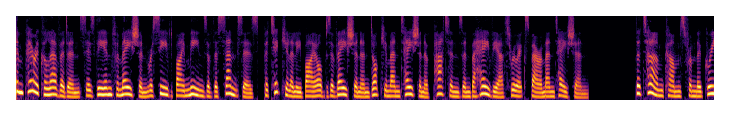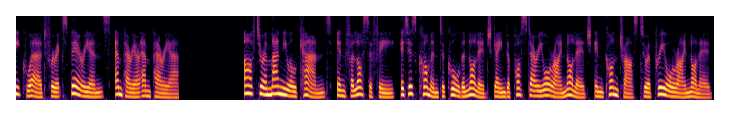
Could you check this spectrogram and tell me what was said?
Empirical evidence is the information received by means of the senses, particularly by observation and documentation of patterns and behavior through experimentation. The term comes from the Greek word for experience, empeiria empeiria. After Immanuel Kant, in philosophy, it is common to call the knowledge gained a posteriori knowledge in contrast to a priori knowledge.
